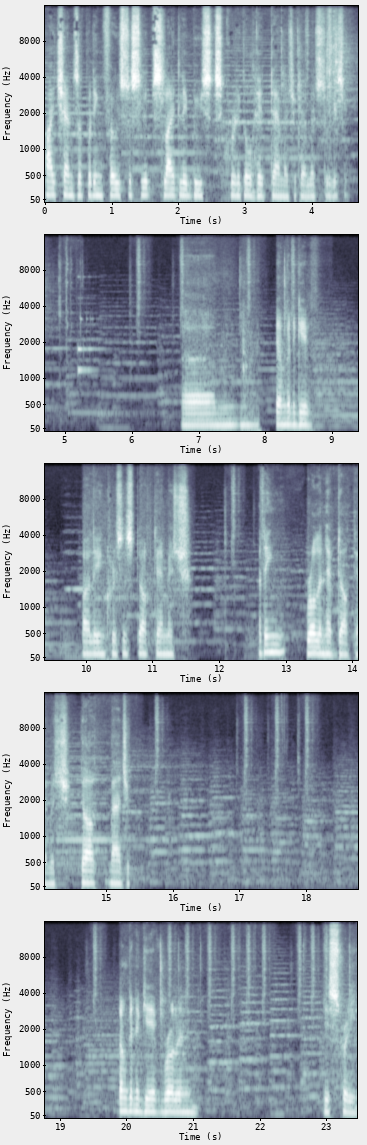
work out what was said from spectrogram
high chance of putting foes to sleep slightly boosts critical hit damage. Okay, let's do this. Um, yeah, I'm gonna give slightly increases dark damage. I think Roland have dark damage, dark magic. I'm gonna give Roland these three.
